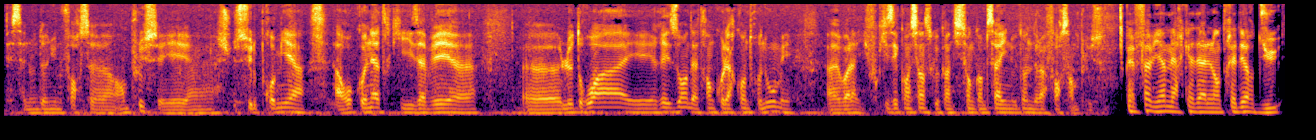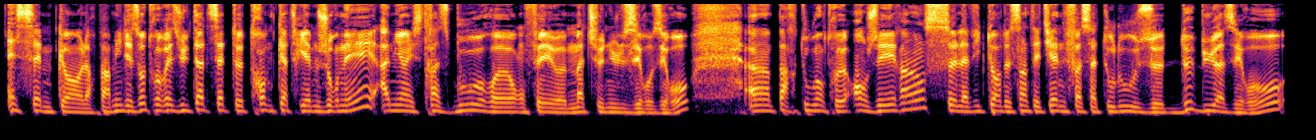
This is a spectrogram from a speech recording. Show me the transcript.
ben, ça nous donne une force euh, en plus. Et je suis le premier à, reconnaître qu'ils avaient euh, le droit et raison d'être en colère contre nous, mais euh, voilà, il faut qu'ils aient conscience que quand ils sont comme ça, ils nous donnent de la force en plus. Fabien Mercadal, l'entraîneur du SM Caen. Alors parmi les autres résultats de cette 34e journée, Amiens et Strasbourg euh, ont fait match nul 0-0. Un partout entre Angers et Reims, la victoire de Saint-Etienne face à Toulouse 2 buts à 0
